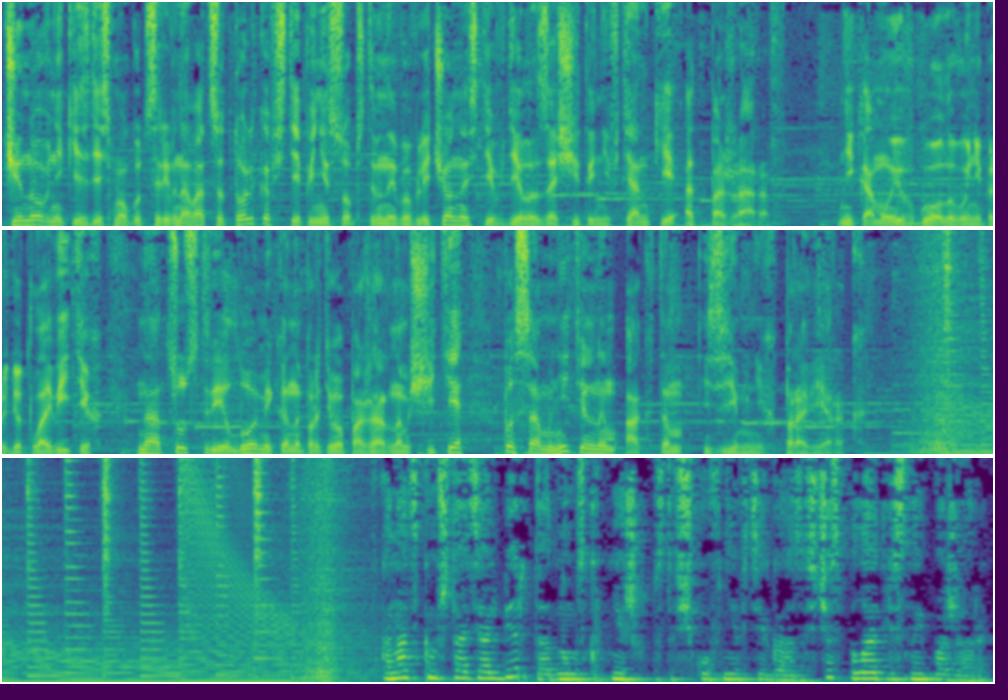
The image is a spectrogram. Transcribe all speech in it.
Чиновники здесь могут соревноваться только в степени собственной вовлеченности в дело защиты нефтянки от пожаров. Никому и в голову не придет ловить их на отсутствие ломика на противопожарном щите по сомнительным актам зимних проверок. Канадском штате Альберта, одном из крупнейших поставщиков нефти и газа, сейчас пылают лесные пожары.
